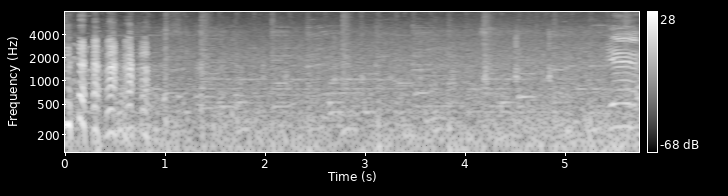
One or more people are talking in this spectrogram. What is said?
Yeah,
